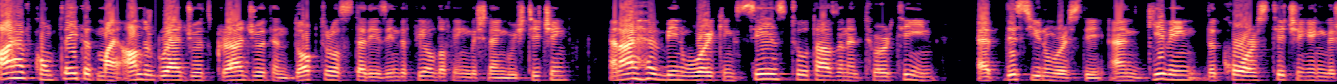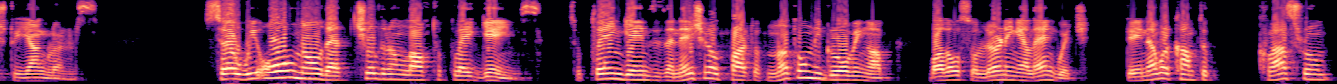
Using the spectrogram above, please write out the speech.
I have completed my undergraduate, graduate and doctoral studies in the field of English language teaching and I have been working since 2013 at this university and giving the course teaching English to young learners. So we all know that children love to play games. So playing games is a natural part of not only growing up but also learning a language. They never come to classroom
